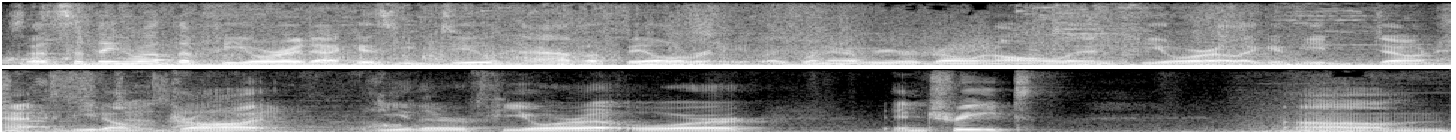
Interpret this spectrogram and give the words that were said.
So that's the thing about the Fiora deck is you do have a fail rate. Like whenever you're going all in Fiora, like if you don't have, if you don't draw either Fiora or Entreat, um,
